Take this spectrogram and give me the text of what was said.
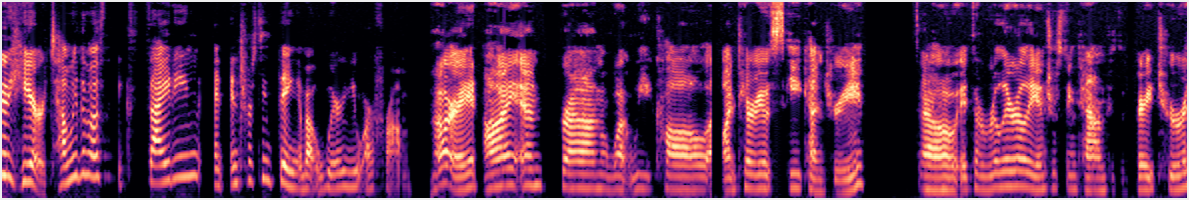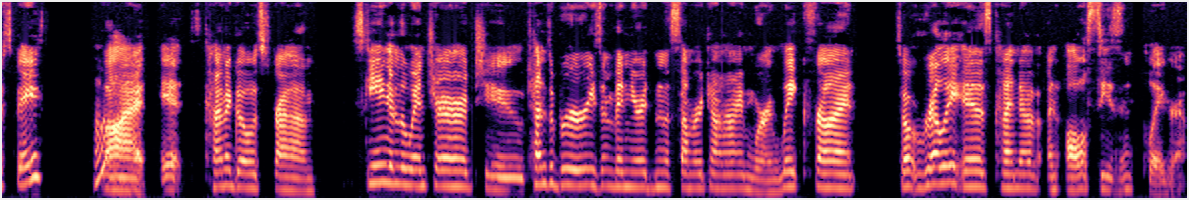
to hear. Tell me the most exciting and interesting thing about where you are from. All right. I am from what we call Ontario ski country. So it's a really, really interesting town because it's very tourist based, Oh. but it kind of goes from skiing in the winter to tons of breweries and vineyards in the summertime. We're lakefront. So it really is kind of an all season playground.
